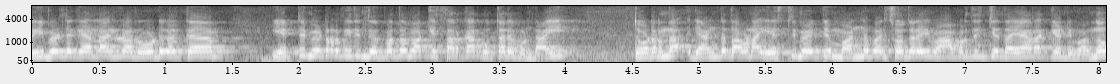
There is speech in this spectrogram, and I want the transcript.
റീബിൽഡ് കേരളയിലുള്ള റോഡുകൾക്ക് എട്ട് മീറ്റർ വീതി നിർബന്ധമാക്കി സർക്കാർ ഉത്തരവുണ്ടായി. തുടർന്ന് രണ്ട് തവണ എസ്റ്റിമേറ്റും മണ്ണ് പരിശോധനയും ആവർത്തിച്ച് തയ്യാറാക്കേണ്ടി വന്നു.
